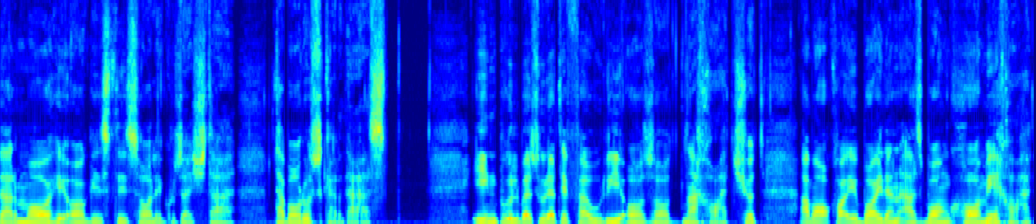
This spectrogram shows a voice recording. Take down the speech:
در ماه آگست سال گذشته تبارز کرده است. این پول به صورت فوری آزاد نخواهد شد اما آقای بایدن از بانک ها می خواهد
